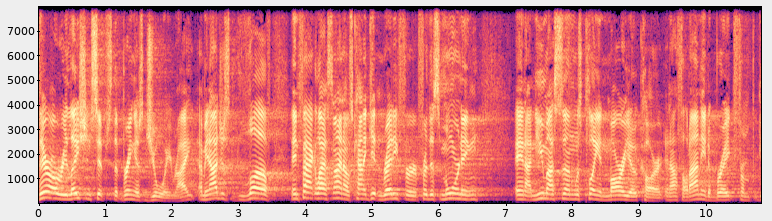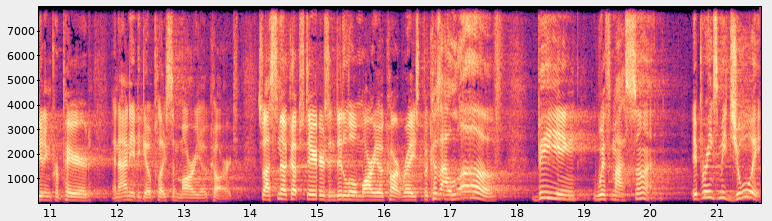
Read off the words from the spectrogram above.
there are relationships that bring us joy, right? I mean, I just love, in fact, last night I was kind of getting ready for, for this morning and I knew my son was playing Mario Kart, and I thought, I need a break from getting prepared, and I need to go play some Mario Kart. So I snuck upstairs and did a little Mario Kart race because I love being with my son. It brings me joy.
